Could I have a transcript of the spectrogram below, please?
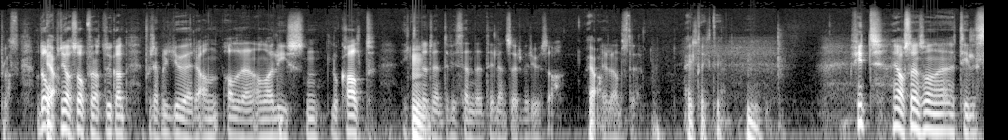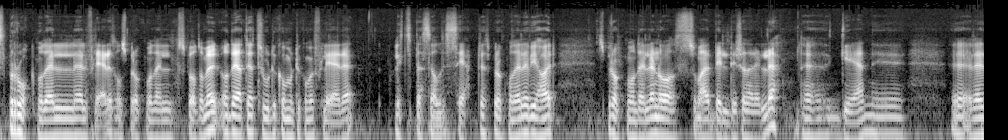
plass. Og Det åpner jo også opp for at du kan for eksempel gjøre an, all den analysen lokalt. Ikke nødvendigvis sende det til en server i USA Ja, eller andre steder. helt riktig. Fint. Jeg har også en sånn eh, til språkmodell, eller flere sånne språkmodellspådommer. Og det at jeg tror det kommer til å komme flere litt spesialiserte språkmodeller. Vi har språkmodeller nå som er veldig generelle. Det er i eh, Eller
